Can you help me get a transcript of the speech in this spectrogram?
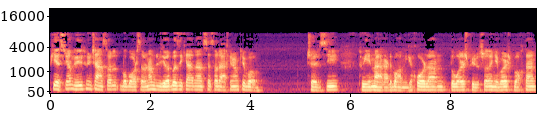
پی اس جی هم دیدی تو این چند سال با بارسلونا هم زیاد بازی کردن. سه سال اخیر هم که با چلسی توی این مرحله با هم دیگه خوردن. دوبارش پیروز شدن یه بارش باختن.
